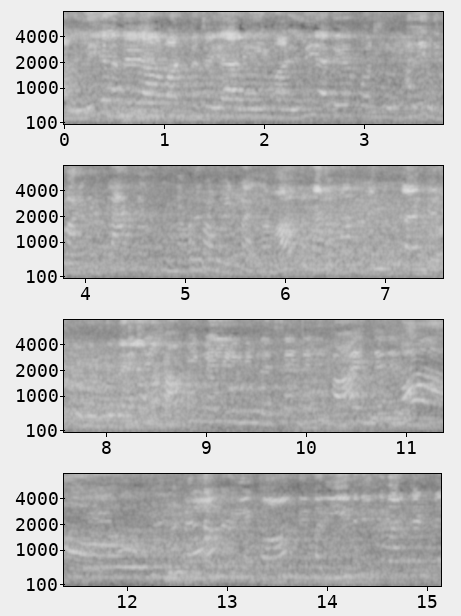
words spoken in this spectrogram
మళ్ళీ అదే ఆ వంట చేయాలి మళ్ళీ అదే పనులు ప్లాన్ చేసుకోకూడదు వెళ్దామా? షాపింగ్ వెళ్ళి ఈవినింగ్ రెస్టారెంట్ వెళ్ళి బాగా ఎంజాయ్ చేస్తాం వావ్! వెళ్ళాలి, బాగుంది. మరి ఈవినింగ్ వరకు అంటే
